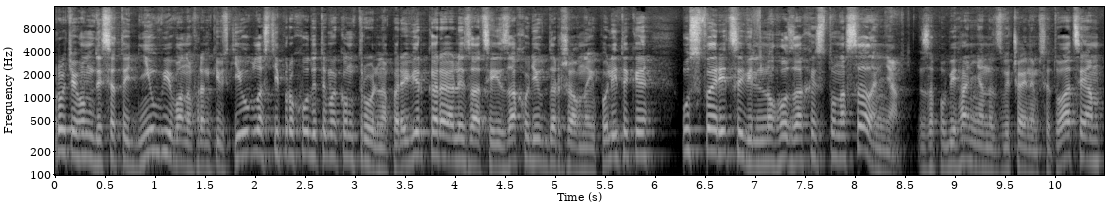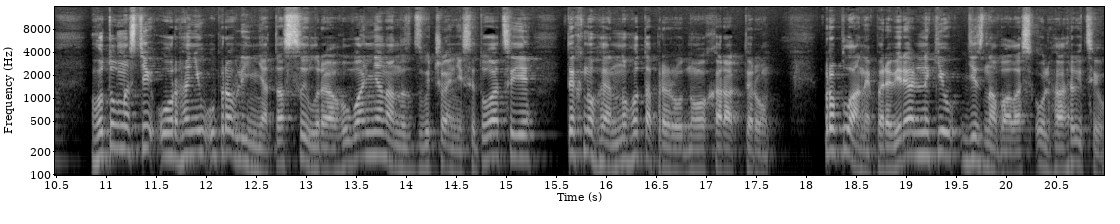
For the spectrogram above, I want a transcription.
Протягом 10 днів в Івано-Франківській області проходитиме контрольна перевірка реалізації заходів державної політики у сфері цивільного захисту населення, запобігання надзвичайним ситуаціям, готовності органів управління та сил реагування на надзвичайні ситуації техногенного та природного характеру. Про плани перевіряльників дізнавалась Ольга Гриців.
